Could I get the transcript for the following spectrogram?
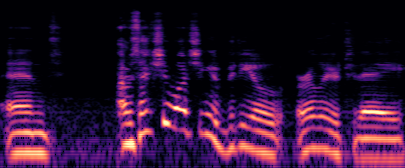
And i was actually watching a video earlier today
